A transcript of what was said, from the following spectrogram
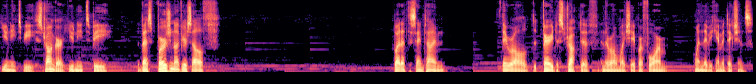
You need to be stronger. You need to be the best version of yourself. But at the same time, they were all very destructive in their own way, shape, or form when they became addictions.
